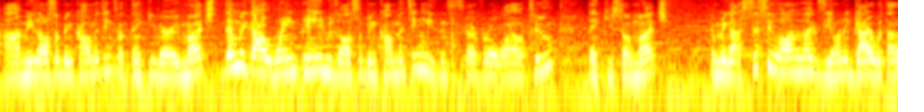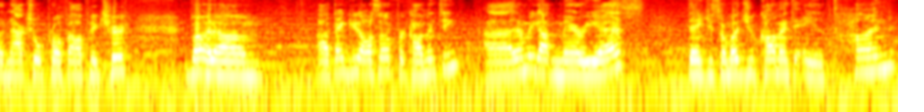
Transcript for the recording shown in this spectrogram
Um, he's also been commenting, so thank you very much. Then we got Wayne Payne, who's also been commenting. He's been subscribed for a while too. Thank you so much. And we got Sissy Longlegs, the only guy without an actual profile picture. But um, uh, thank you also for commenting. Uh, then we got Mary S. Thank you so much. You comment a ton.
